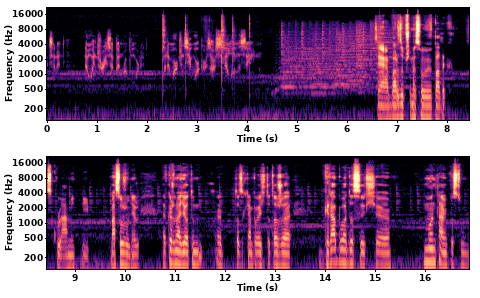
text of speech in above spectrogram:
accident. No. Nie, bardzo przemysłowy wypadek z kulami i masą żołnierzy. E, W każdym razie o tym, e, to co chciałem powiedzieć, to to, że gra była dosyć e, momentami po prostu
